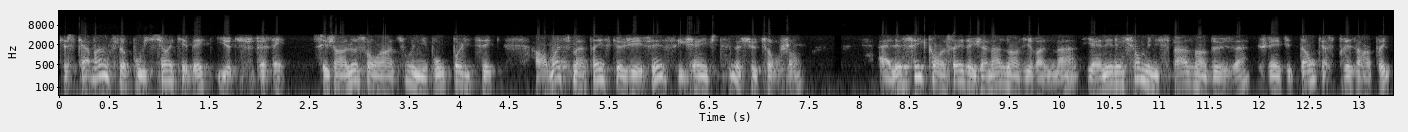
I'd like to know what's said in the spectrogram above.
que ce qu'avance l'opposition à Québec, il y a du vrai. Ces gens-là sont rendus au niveau politique. Alors moi, ce matin, ce que j'ai fait, c'est que j'ai invité M. Turgeon à laisser le Conseil régional de l'environnement. Il y a une élection municipale dans deux ans. Je l'invite donc à se présenter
